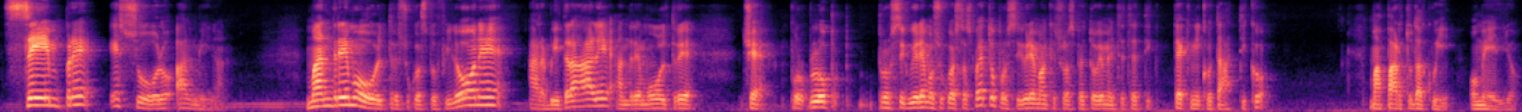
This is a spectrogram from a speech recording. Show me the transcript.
Sempre e solo al Milan. Ma andremo oltre su questo filone arbitrale, andremo oltre, cioè lo proseguiremo su questo aspetto, proseguiremo anche sull'aspetto ovviamente te- tecnico-tattico, ma parto da qui, o meglio,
